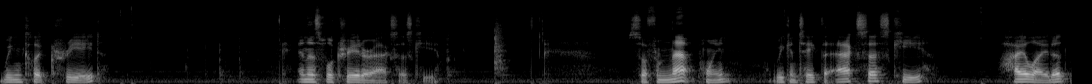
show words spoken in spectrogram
we can click create and this will create our access key. So from that point, we can take the access key, highlight it,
